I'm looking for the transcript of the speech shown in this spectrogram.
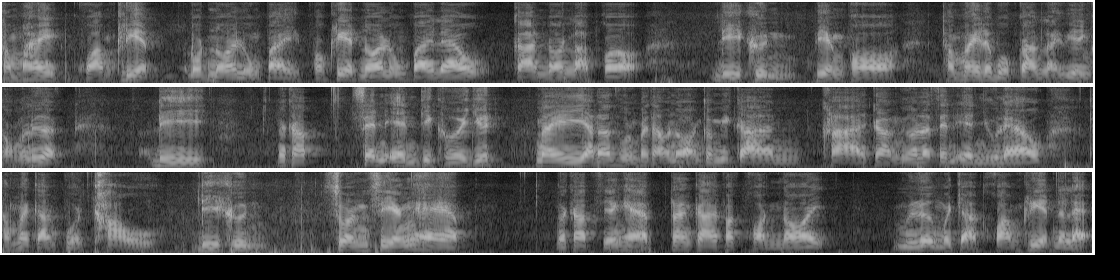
ทำให้ความเครียดลดน้อยลงไป พอเครียดน้อยลงไปแล้วการนอนหลับก็ดีขึ้น เพียงพอทำให้ระบบการไหลเวียนของเลือดดีนะครับ เส้นเอ็นที่เคยยึด ในยาน้ำสมุนไพรถาวรอ่อนก็มีการคลายกล้ามเนื้อและเส้นเอ็นอยู่แล้วทำให้การปวดเข่าดีขึ้น ส่วนเสียงแหบนะครับเสียงแหบร่างกายพักผ่อนน้อยมันเรื่องมาจากความเครียดนั่นแหละ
